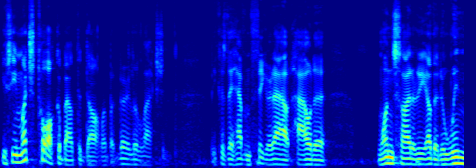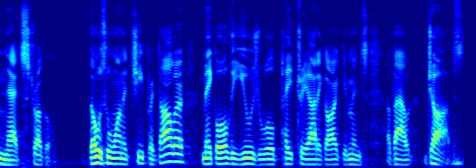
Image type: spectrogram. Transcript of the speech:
You see much talk about the dollar, but very little action because they haven't figured out how to, one side or the other, to win that struggle. Those who want a cheaper dollar make all the usual patriotic arguments about jobs.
